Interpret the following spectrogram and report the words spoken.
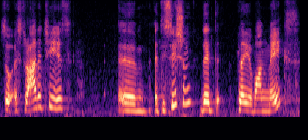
So, a strategy is um, a decision that player one makes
